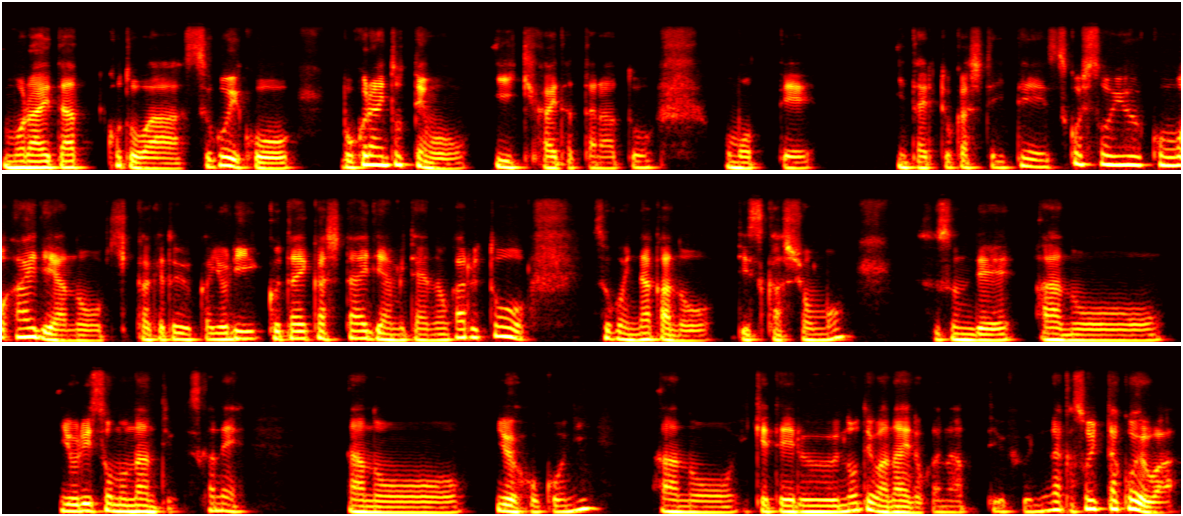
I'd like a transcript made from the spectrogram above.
もらえたことは、すごいこう僕らにとってもいい機会だったなと思っていたりとかしていて、少しそういうこうアイデアのきっかけというか、より具体化したアイデアみたいなのがあると、すごい中のディスカッションも進んで、あの、よりその、なんていうんですかね、あの、良い方向に、あの、いけてるのではないのかなっていうふうになんかそういった声は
